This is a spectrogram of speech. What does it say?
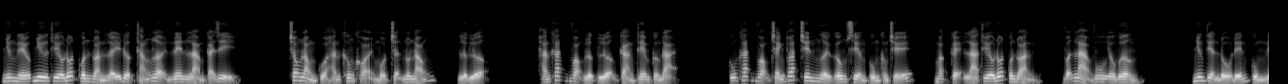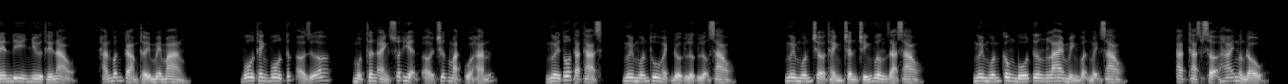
Nhưng nếu như thiêu đốt quân đoàn lấy được thắng lợi nên làm cái gì? Trong lòng của hắn không khỏi một trận nôn nóng, lực lượng. Hắn khát vọng lực lượng càng thêm cương đại. Cũng khát vọng tránh thoát trên người gông xiềng cùng khống chế, mặc kệ là thiêu đốt quân đoàn, vẫn là vu yêu vương. Nhưng tiền đồ đến cùng nên đi như thế nào, hắn vẫn cảm thấy mê mang. Vô thanh vô tức ở giữa, một thân ảnh xuất hiện ở trước mặt của hắn. Người tốt tatas ngươi muốn thu hoạch được lực lượng sao? Ngươi muốn trở thành chân chính vương giả sao? Ngươi muốn công bố tương lai mình vận mệnh sao? À, athas sợ hãi ngầm đầu,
